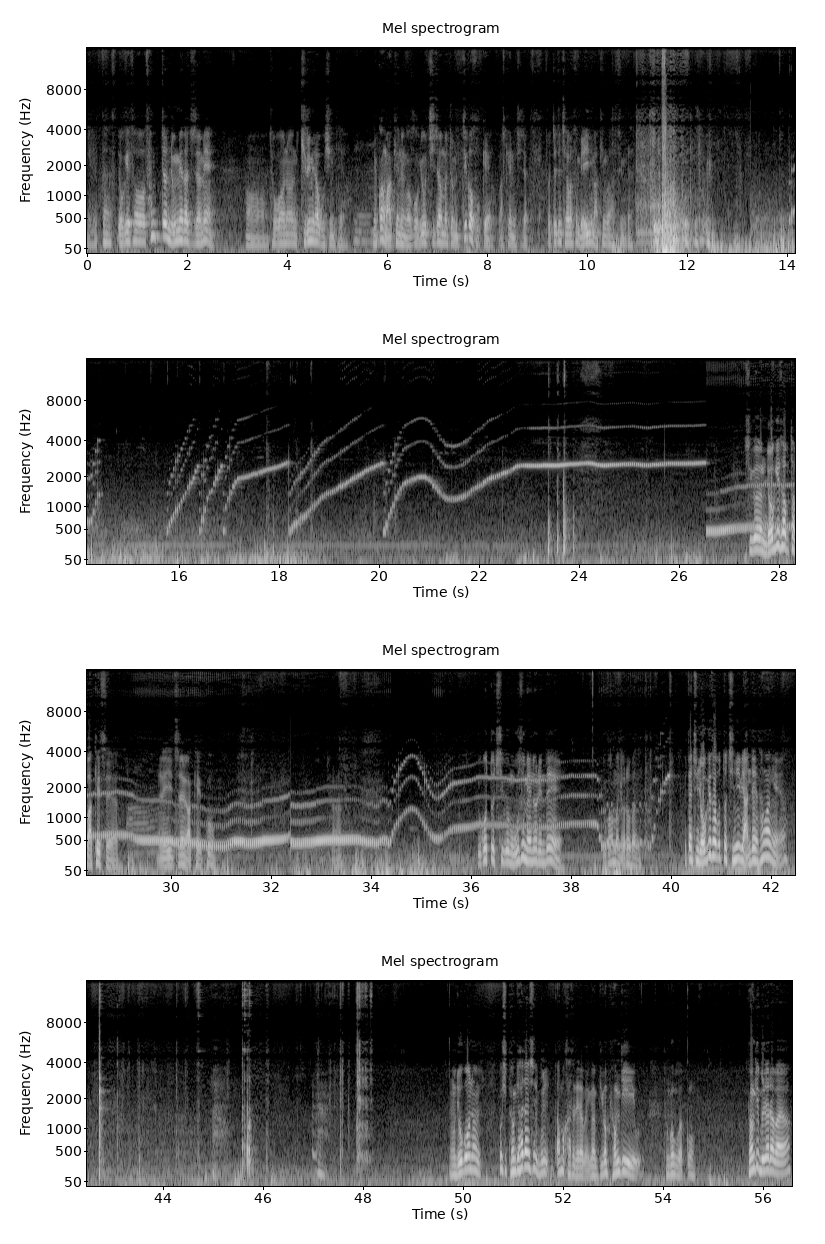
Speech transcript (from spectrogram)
예, 일단 여기서 3.6m 지점에 어 저거는 기름이라고 보시면 돼요. 그냥 꽉 막혀 있는 거고 요 지점을 좀 찍어 볼게요. 막혀 있는 지점. 어쨌든 제가 봤을 때 메인이 막힌 것 같습니다. 지금 여기서부터 막혀 있어요. 네, 이 지점이 막혀 있고. 자. 이것도 지금 오수 매놀인데, 이거 한번 열어봐야겠다. 일단 지금 여기서부터 진입이 안 되는 상황이에요. 음, 요거는 혹시 변기 화장실 물 한번 가서 내려봐요. 이건 이건 변기 전공구 같고 변기 물 내려봐요.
